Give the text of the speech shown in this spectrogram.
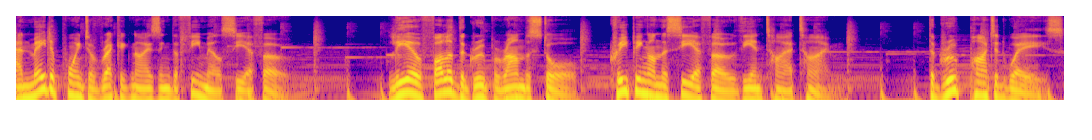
and made a point of recognizing the female CFO. Leo followed the group around the store, creeping on the CFO the entire time. The group parted ways,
